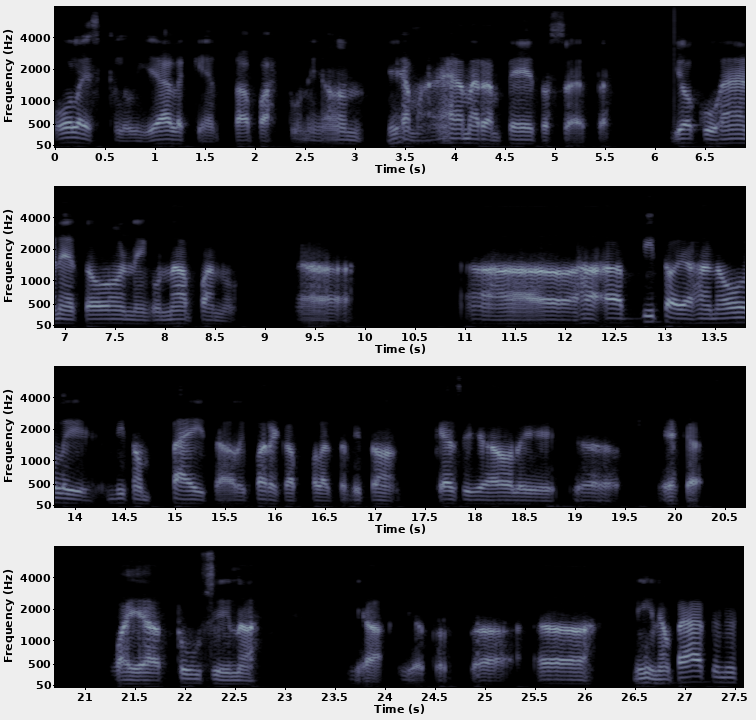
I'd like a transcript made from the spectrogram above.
oleskelun jälkeen tapahtui, niin on hieman hämärän peitossa, että joku hänet on niin kuin napannut. Ää, ää, Vitojahan oli, Viton päitä oli pari kappaletta, Viton käsiä oli ää, ehkä vajaa tusina. Ja, ja tota, ää, niihin on päätynyt.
